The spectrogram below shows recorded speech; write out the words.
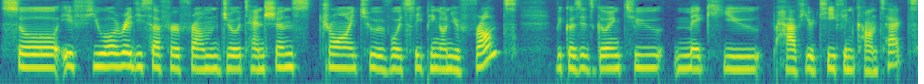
So, if you already suffer from jaw tensions, try to avoid sleeping on your front because it's going to make you have your teeth in contact.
